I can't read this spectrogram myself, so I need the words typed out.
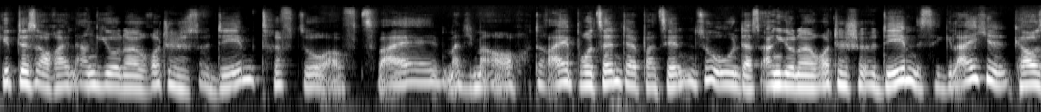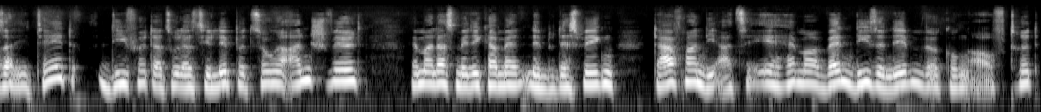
gibt es auch ein angioneurotisches Ödem, trifft so auf zwei, manchmal auch drei Prozent der Patienten zu. Und das angioneurotische Ödem ist die gleiche Kausalität. Die führt dazu, dass die Lippe, Zunge anschwillt, wenn man das Medikament nimmt. Und deswegen darf man die ACE-Hämmer, wenn diese Nebenwirkung auftritt,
